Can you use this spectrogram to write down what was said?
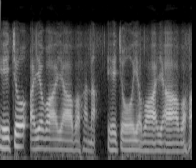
एचो अयवायावः न। एचोयवायावः।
